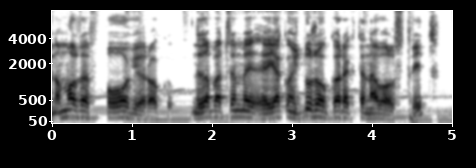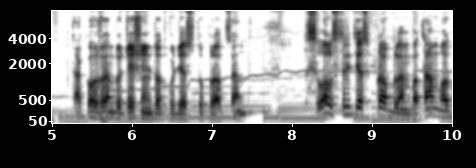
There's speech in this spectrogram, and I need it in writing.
no może w połowie roku, zobaczymy jakąś dużą korektę na Wall Street, taką rzędu 10 do 20%. Z Wall Street jest problem, bo tam od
